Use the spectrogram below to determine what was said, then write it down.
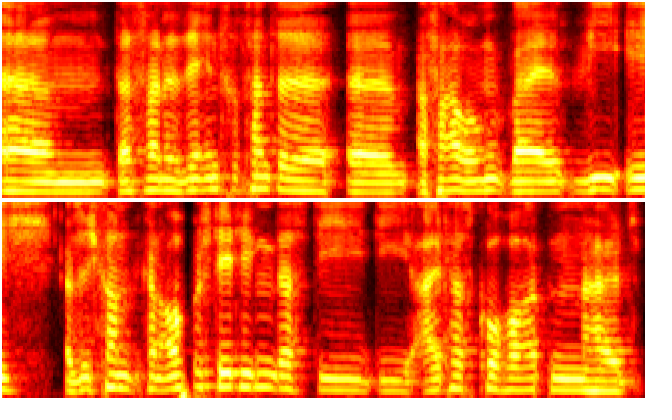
Ähm, das war eine sehr interessante äh, Erfahrung, weil wie ich, also ich kann, kann auch bestätigen, dass die, die Alterskohorten halt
